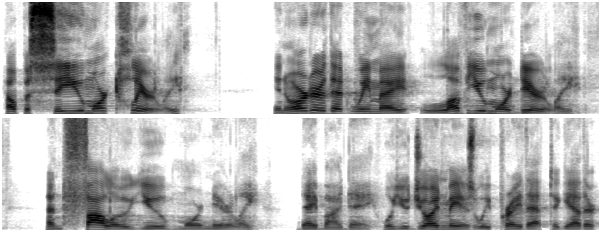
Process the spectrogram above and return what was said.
help us see you more clearly in order that we may love you more dearly and follow you more nearly day by day. Will you join me as we pray that together?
